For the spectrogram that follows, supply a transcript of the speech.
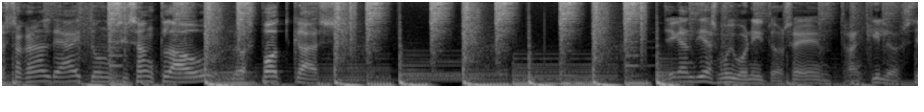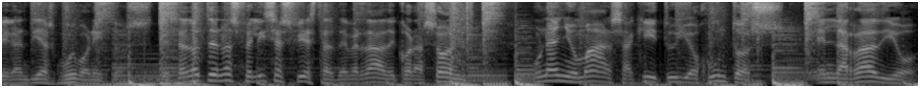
nuestro canal de iTunes y SoundCloud los podcasts llegan días muy bonitos, eh, tranquilos, llegan días muy bonitos. Deseándote unas felices fiestas, de verdad, de corazón. Un año más aquí tú y yo juntos en la radio,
